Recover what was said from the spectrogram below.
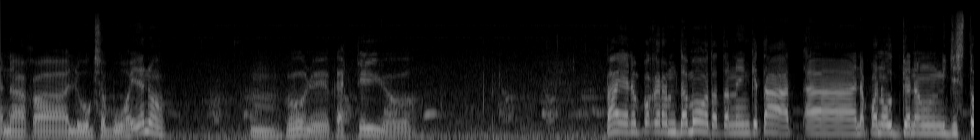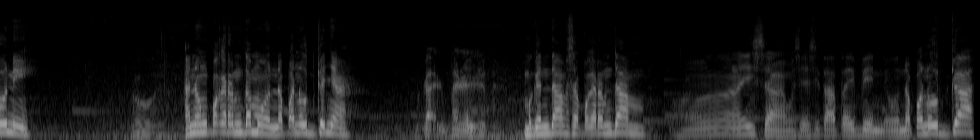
nakakaluwag sa buhay ano. Hmm. Oo, ni Castillo. Tay, anong pakiramdam mo? Tatanungin kita at ah, napanood ka ng ni Gistoni. Oo. Anong pakiramdam mo? Napanood ka niya? Maganda sa pakiramdam. Ayos ah. Masaya si Tatay Ben. O, napanood ka.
